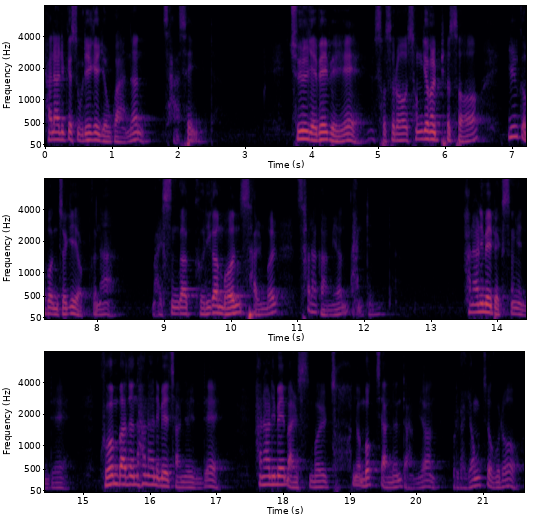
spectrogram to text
하나님께서 우리에게 요구하는 자세입니다. 주일 예배 외에 스스로 성경을 펴서 읽어본 적이 없거나 말씀과 거리가 먼 삶을 살아가면 안 됩니다. 하나님의 백성인데 구원받은 하나님의 자녀인데 하나님의 말씀을 전혀 먹지 않는다면 우리가 영적으로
